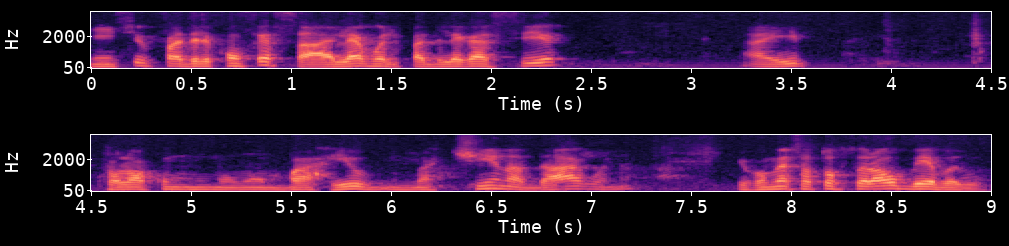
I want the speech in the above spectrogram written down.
a gente faz ele confessar. Aí leva ele para a delegacia, aí coloca um, um barril, uma tina d'água, né? E começa a torturar o bêbado.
